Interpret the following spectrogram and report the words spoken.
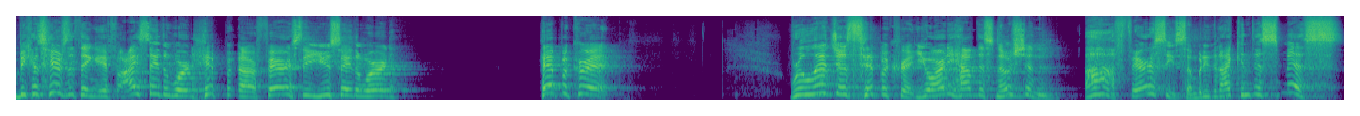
because here's the thing if I say the word hip, uh, Pharisee, you say the word hypocrite. Religious hypocrite. You already have this notion Ah, Pharisee, somebody that I can dismiss.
